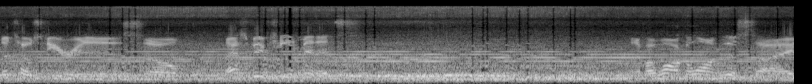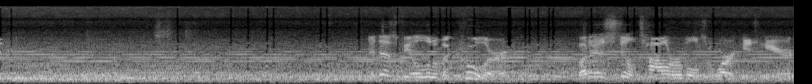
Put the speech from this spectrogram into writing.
the toastier it is. So that's 15 minutes. And if I walk along this side, does feel a little bit cooler, but it is still tolerable to work in here.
